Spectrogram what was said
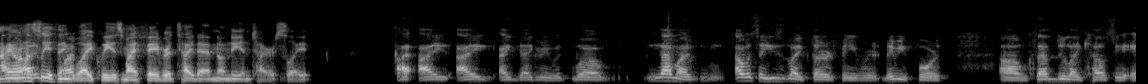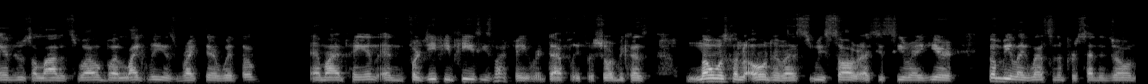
I honestly my, think my, Likely is my favorite tight end on the entire slate. I I I, I agree with well not my I would say he's like third favorite maybe fourth because um, I do like Kelce Andrews a lot as well but Likely is right there with them in my opinion. And for GPPs, he's my favorite, definitely for sure, because no one's going to own him, as we saw, as you see right here. Going to be like less than a percentage own.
